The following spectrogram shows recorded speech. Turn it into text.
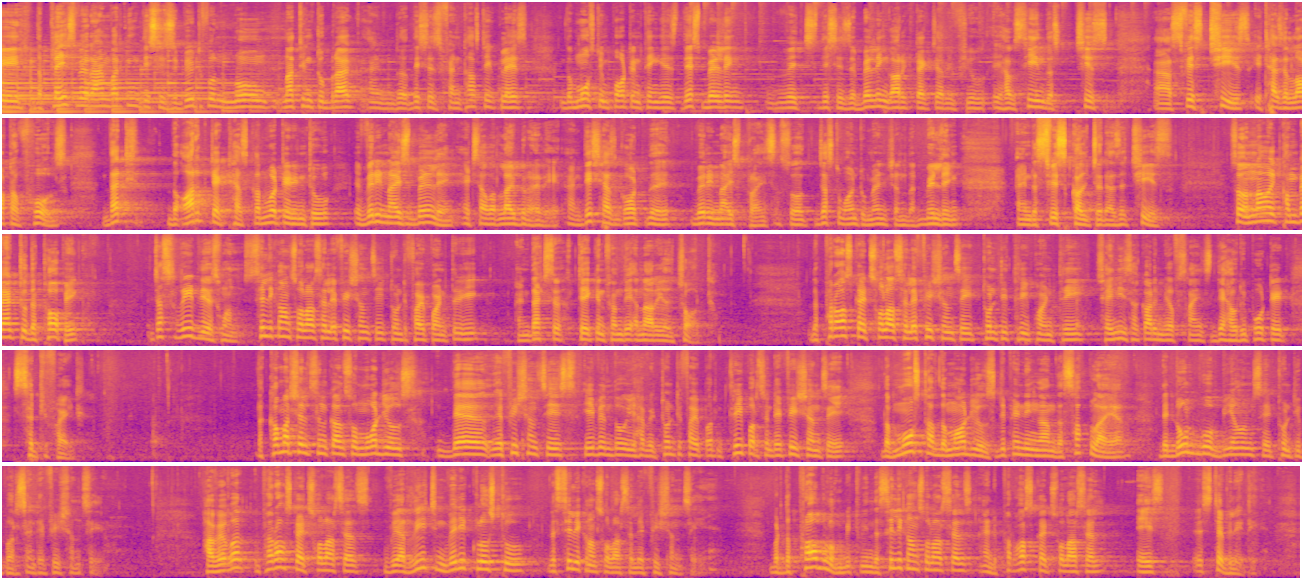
the, the place where I'm working. This is beautiful, no, nothing to brag, and uh, this is fantastic place. The most important thing is this building, which this is a building architecture. If you have seen the cheese, uh, Swiss cheese, it has a lot of holes. That the architect has converted into a very nice building. It's our library, and this has got the very nice price. So just want to mention that building and the Swiss culture as a cheese. So now I come back to the topic. Just read this one, silicon solar cell efficiency 25.3 and that's taken from the NREL chart. The perovskite solar cell efficiency 23.3, Chinese Academy of Science, they have reported certified. The commercial silicon solar modules, their efficiencies, even though you have a 25.3 percent efficiency, the most of the modules, depending on the supplier, they don't go beyond say 20 percent efficiency. However, perovskite solar cells, we are reaching very close to the silicon solar cell efficiency. But the problem between the silicon solar cells and perovskite solar cell is stability.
